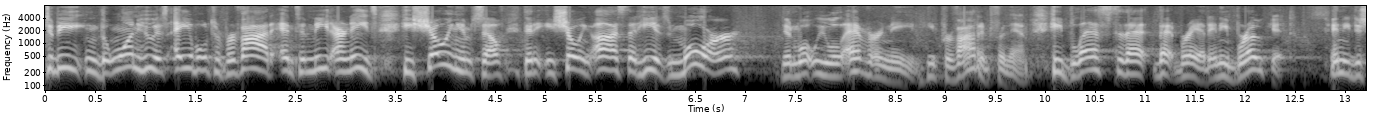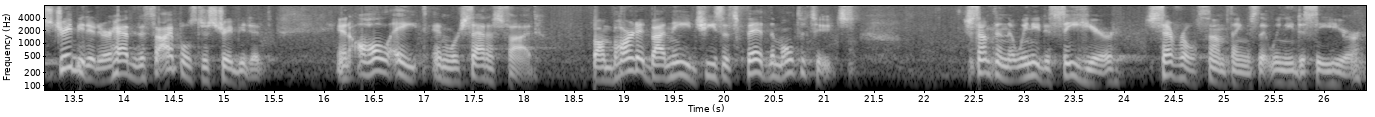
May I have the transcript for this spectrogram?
to be the one who is able to provide and to meet our needs. He's showing himself that he's showing us that he is more than what we will ever need. He provided for them. He blessed that, that bread and he broke it and he distributed it or had the disciples distribute it. And all ate and were satisfied. Bombarded by need, Jesus fed the multitudes. Something that we need to see here, several somethings that we need to see here.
